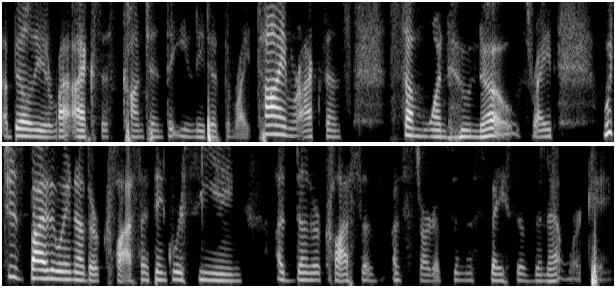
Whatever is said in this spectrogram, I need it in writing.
ability to access content that you need at the right time or access someone who knows right? Which is by the way another class. I think we're seeing another class of, of startups in the space of the networking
